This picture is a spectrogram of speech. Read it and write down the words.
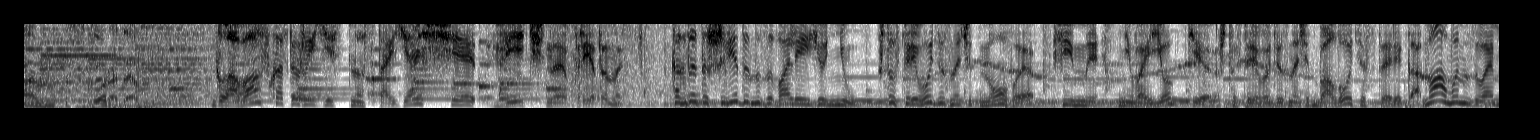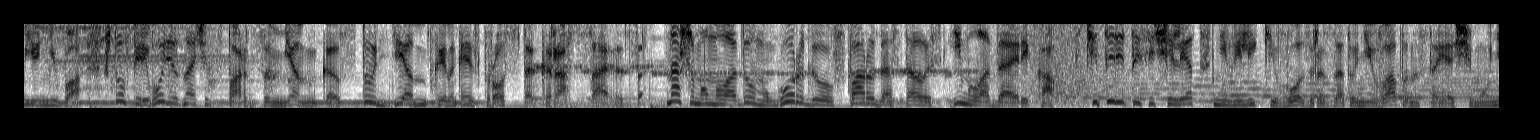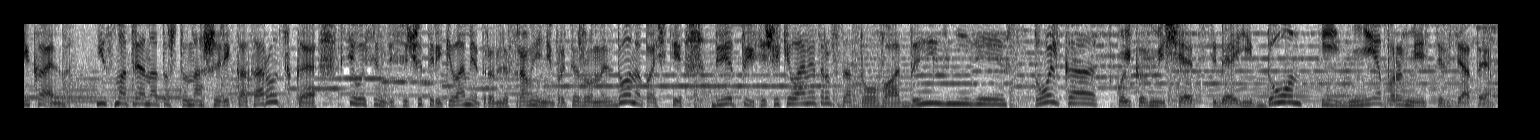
Роман с городом. Глава, в которой есть настоящая вечная преданность. Когда-то шведы называли ее Ню, что в переводе значит «новая». Финны – Невайокки, что в переводе значит «болотистая река». Ну а мы называем ее Нева, что в переводе значит «спортсменка», «студентка» и, наконец, просто «красавица». Нашему молодому городу в пару досталась и молодая река. Четыре тысячи лет – невеликий возраст, зато Нева по-настоящему уникальна. Несмотря на то, что наша река короткая, всего 74 километра для сравнения протяженность Дона почти 2000 километров, зато воды в Неве столько, сколько вмещает в себя и Дон, и Днепр вместе взятые.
